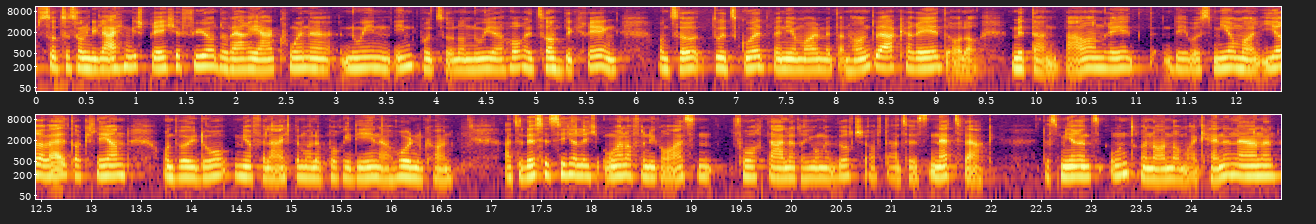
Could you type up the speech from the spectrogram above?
sozusagen die gleichen Gespräche führe, da wäre ich auch keine neuen Inputs oder neue Horizonte kriegen. Und so tut es gut, wenn ich mal mit einem Handwerker rede oder mit einem Bauern rede, die was mir mal ihre Welt erklären und wo ich da mir vielleicht einmal ein paar Ideen erholen kann. Also das ist sicherlich einer von den großen Vorteilen der jungen Wirtschaft, also das Netzwerk dass wir uns untereinander mal kennenlernen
